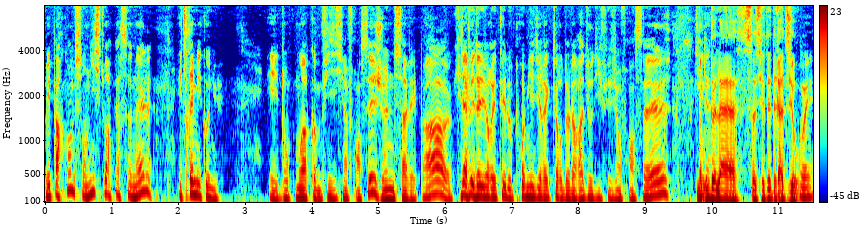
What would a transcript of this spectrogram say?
mais par contre son histoire personnelle est très méconnue. Et donc moi, comme physicien français, je ne savais pas euh, qu'il avait d'ailleurs été le premier directeur de la radiodiffusion française. Donc de la société de radio. Oui,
